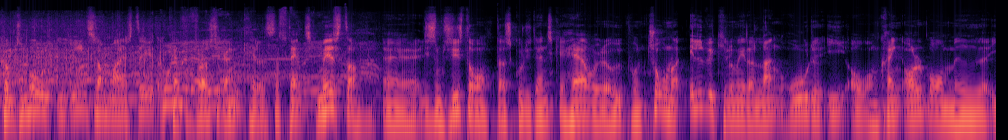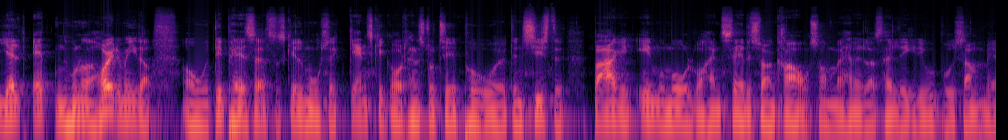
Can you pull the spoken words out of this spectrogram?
kom til mål i ensom majestæt og kan for første gang kalde sig dansk mester. Uh, ligesom sidste år, der skulle de danske herrerytter ud på en 211 km lang rute i og omkring Aalborg med i alt 1800 højdemeter. Og det passer altså Skelmose ganske godt. Han stod til på øh, den sidste bakke ind mod mål, hvor han satte Søren Krav, som han ellers havde ligget i udbud sammen med.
